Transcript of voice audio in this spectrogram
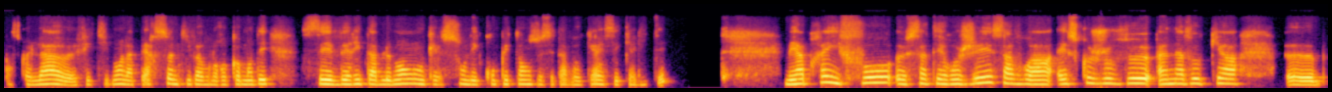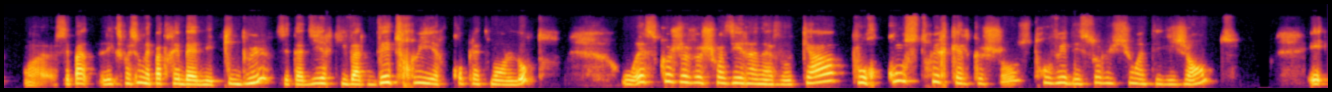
Parce que là, effectivement, la personne qui va vous le recommander sait véritablement quelles sont les compétences de cet avocat et ses qualités. Mais après, il faut s'interroger, savoir est-ce que je veux un avocat, c'est pas l'expression n'est pas très belle, mais pitbull, c'est-à-dire qui va détruire complètement l'autre, ou est-ce que je veux choisir un avocat pour construire quelque chose, trouver des solutions intelligentes et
